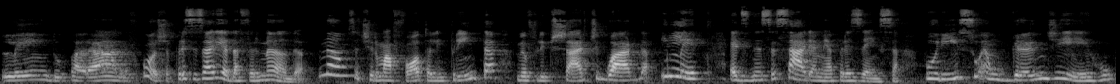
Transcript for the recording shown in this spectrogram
lendo o parágrafo. Poxa, precisaria da Fernanda? Não, você tira uma foto ali, printa meu flipchart, guarda e lê é desnecessária a minha presença. Por isso é um grande erro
